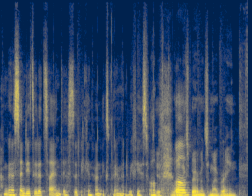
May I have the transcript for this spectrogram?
I'm gonna send you to that scientist so they can run an experiment with you as well. Yes, run well, experiments in my brain.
